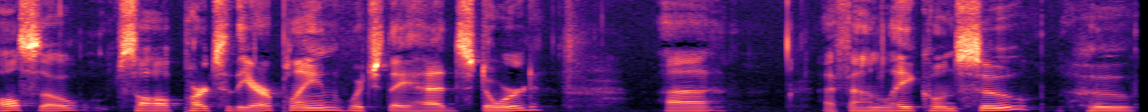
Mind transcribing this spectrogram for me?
Also, saw parts of the airplane which they had stored. Uh, I found Lei Kun Su, who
